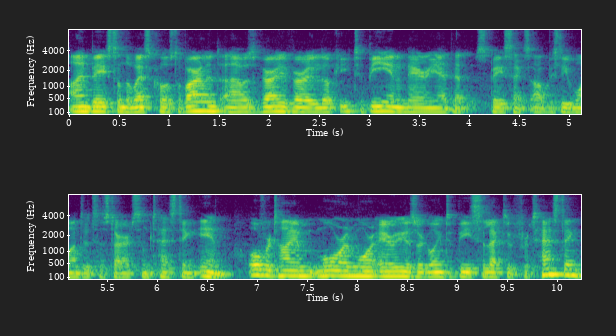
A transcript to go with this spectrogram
I'm based on the west coast of Ireland and I was very, very lucky to be in an area that SpaceX obviously wanted to start some testing in. Over time, more and more areas are going to be selected for testing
